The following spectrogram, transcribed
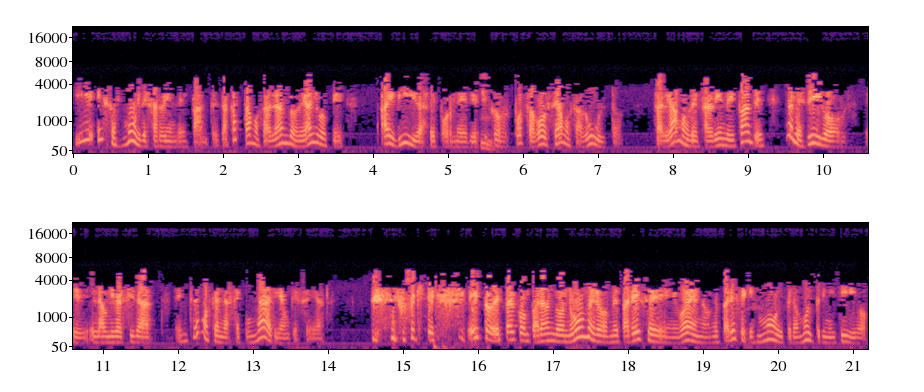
Y eso es muy de jardín de infantes. Acá estamos hablando de algo que hay vidas de por medio. Mm. Chicos, por favor, seamos adultos. Salgamos del jardín de infantes. No les digo eh, la universidad, entremos en la secundaria, aunque sea. Porque esto de estar comparando números me parece, bueno, me parece que es muy, pero muy primitivo.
